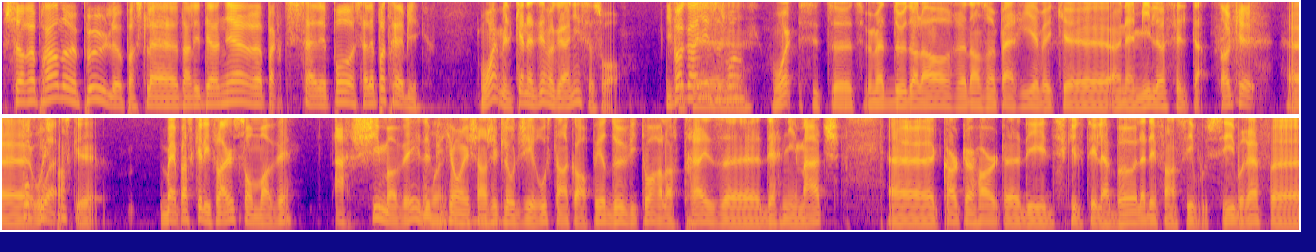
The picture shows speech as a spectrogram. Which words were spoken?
se reprendre un peu, là, parce que la- dans les dernières parties, ça allait pas, ça allait pas très bien. Ouais, mais le Canadien va gagner ce soir. Il va gagner ce soir? euh, Ouais, si tu, tu veux mettre 2 dollars dans un pari avec euh, un ami là, c'est le temps. OK. Euh, Pourquoi? Oui, je pense que ben parce que les Flyers sont mauvais. Archi mauvais. Depuis Ouais. qu'ils ont échangé Claude Giroux, c'était encore pire. Deux victoires à leurs 13 euh, derniers matchs. Euh, Carter Hart a des difficultés là-bas, la défensive aussi. Bref, euh,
